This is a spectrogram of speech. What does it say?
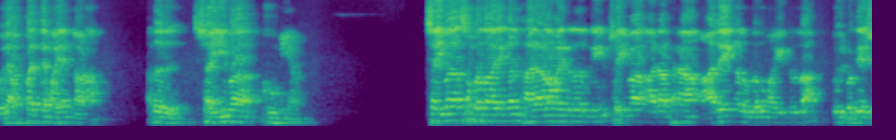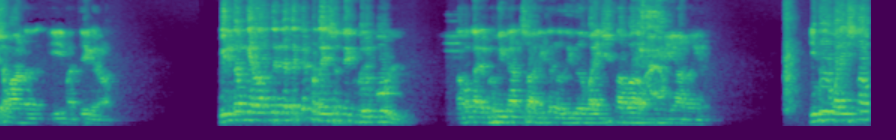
ഒരു അപ്പന്റെ മയം കാണാം. അത് ശൈവ ഭൂമിയാണ് ശൈവ സമ്പ്രദായങ്ങൾ ധാരാളമായി നിലനിൽക്കുകയും ശൈവ ആരാധന ആലയങ്ങൾ ഉള്ളതുമായിട്ടുള്ള ഒരു പ്രദേശമാണ് ഈ മധ്യ കേരളം. വീണ്ടും കേരളത്തിന്റെ തെക്കൻ പ്രദേശത്തേക്ക് വരുമ്പോൾ നമുക്ക് അനുഭവിക്കാൻ സാധിക്കുന്നത് ഇത് വൈഷ്ണവ ഭൂമിയാണ് ഇത് വൈഷ്ണവ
